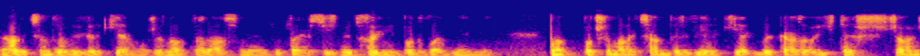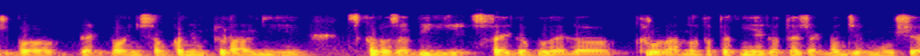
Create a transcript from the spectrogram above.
Aleksandrowi Wielkiemu, że no teraz my tutaj jesteśmy twoimi podwładnymi. No, po czym Aleksander Wielki jakby kazał ich też ściąć, bo jakby oni są koniunkturalni i skoro zabili swojego byłego króla, no to pewnie jego też, jak będzie mu się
